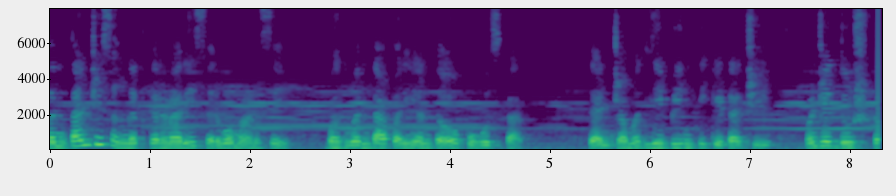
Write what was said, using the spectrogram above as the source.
संतांची संगत करणारी सर्व माणसे भगवंतापर्यंत पोहोचतात. त्यांच्यामधली बिन तिकिटाची म्हणजे दुष्ट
